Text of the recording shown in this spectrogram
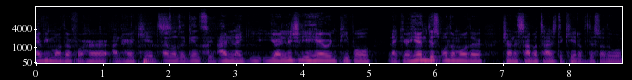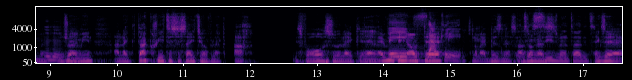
every mother for her and her kids, Everyone's against you. and like you're literally hearing people like you're hearing this other mother trying to sabotage the kid of this other woman. Mm-hmm. You know what I mean? And like that creates a society of like ah. It's for also like uh, everything out there. Exactly. It's not my business. It's as a long as siege mentality. Exa-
